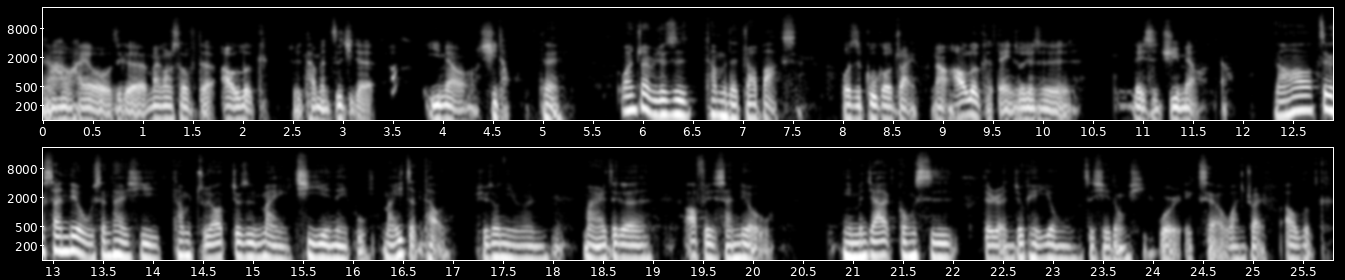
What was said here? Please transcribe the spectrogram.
然后还有这个 Microsoft 的 Outlook，就是他们自己的 email 系统。对，OneDrive 就是他们的 Dropbox，或是 Google Drive，然后 Outlook 等于说就是类似 Gmail 这样。然后这个三六五生态系，他们主要就是卖企业内部买一整套的。比如说你们买了这个 Office 三六五，你们家公司的人就可以用这些东西，Word、Excel、OneDrive、Outlook。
